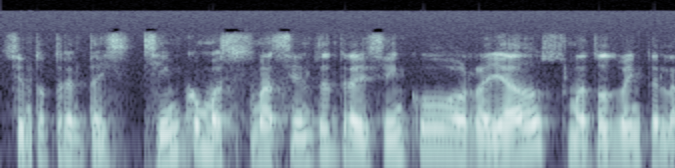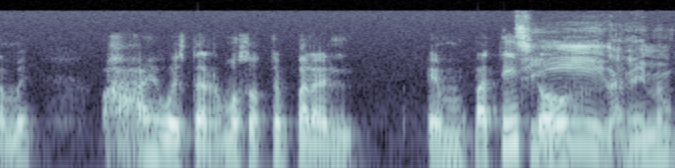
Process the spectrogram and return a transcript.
135 más, más 135 Rayados más 220 la me. Ay, güey, está hermosote para el empatito. Sí, a mí me,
